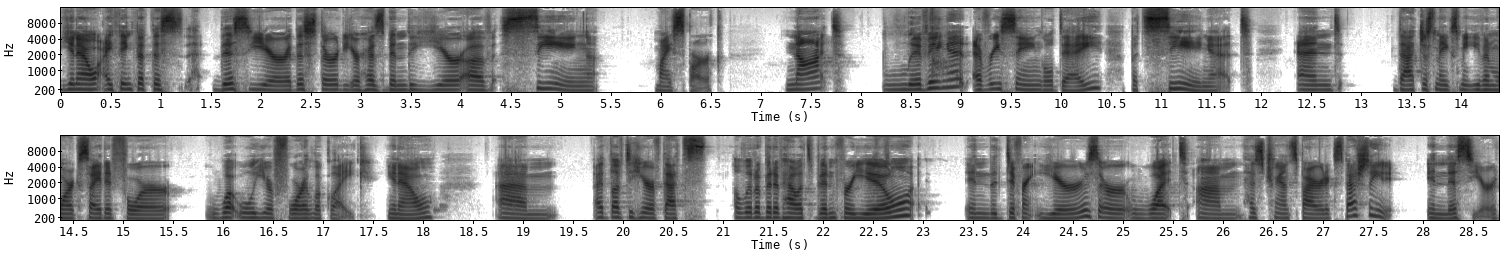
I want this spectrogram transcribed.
you know, I think that this this year, this third year has been the year of seeing my spark, not living it every single day, but seeing it. And that just makes me even more excited for what will year 4 look like, you know? Um I'd love to hear if that's a little bit of how it's been for you in the different years or what um, has transpired, especially in this year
